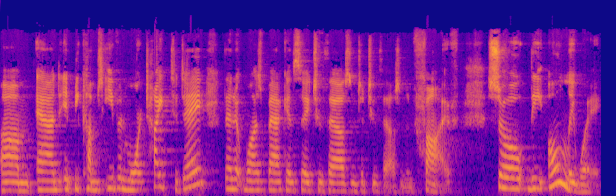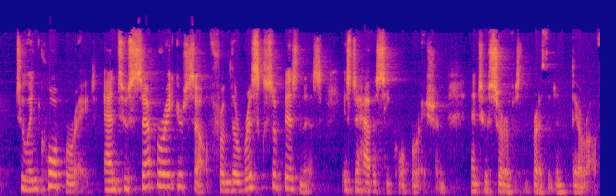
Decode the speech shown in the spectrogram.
Um, and it becomes even more tight today than it was back in, say, 2000 to 2005. So the only way to incorporate and to separate yourself from the risks of business is to have a C corporation and to serve as the president thereof.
